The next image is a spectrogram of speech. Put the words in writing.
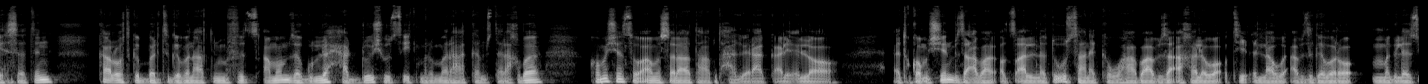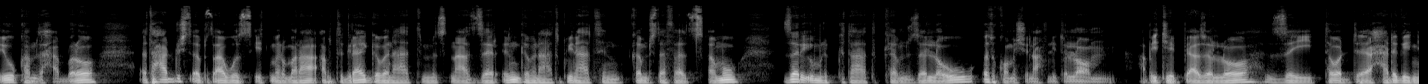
ግህሰትን ካልኦት ከበድቲ ገበናትን ምፍጻሞም ዘጉልሕ ሓዱሽ ውጽኢት ምርመራ ከም ዝተረኽበ ኮሚሽን ሰብኣዊ መሰላት ኣብታ ሃገር ኣቃሊሑ'ሎ። እቲ ኮሚሽን ብዛዕባ ቀጻልነቱ ውሳነ ክወሃብ ኣብ ዝኣኸለ ወቕቲ ዕላዊ ኣብ ዝገበሮ መግለጺኡ ከም ዝሓበሮ፣ እቲ ሓዱሽ ጸብጻብ ውጽኢት ምርመራ ኣብ ትግራይ ገበናት ምጽናት ዘርእን ገበናት ኲናትን ከም ዝተፈጸሙ ዘርእዩ ምልክታት ከም ዘለዉ እቲ ኮሚሽን ኣፍሊጡ ኣሎ። ኣብ ኢትዮጵያ ዘሎ ዘይተወድኣ ሓደገኛ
